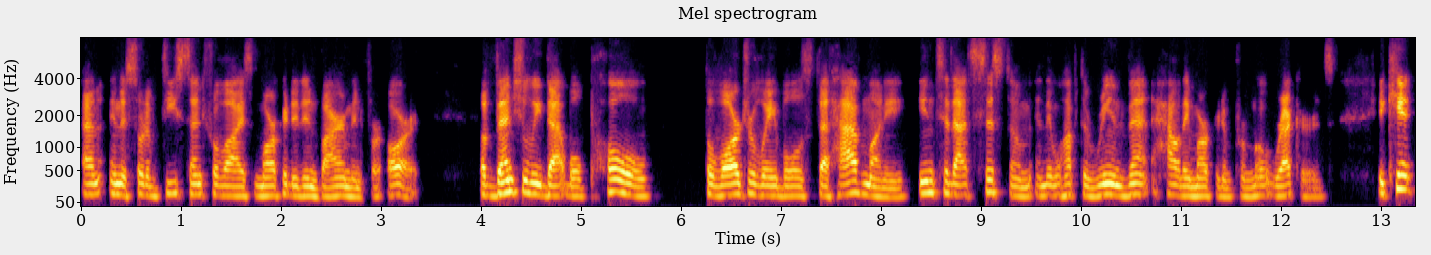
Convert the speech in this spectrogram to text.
and in a sort of decentralized marketed environment for art, eventually that will pull the larger labels that have money into that system and they will have to reinvent how they market and promote records it can't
